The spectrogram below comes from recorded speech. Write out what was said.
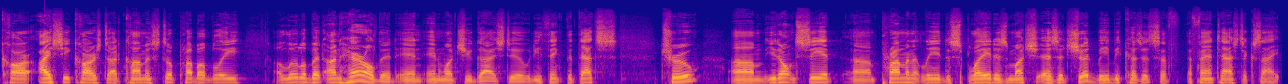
car, iSeeCars.com is still probably a little bit unheralded in, in what you guys do. Do you think that that's true? Um, you don't see it uh, prominently displayed as much as it should be because it's a, a fantastic site.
